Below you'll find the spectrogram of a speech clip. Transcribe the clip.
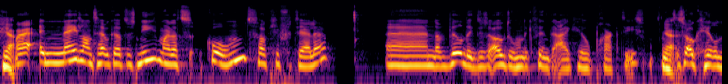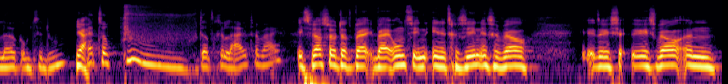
Ja. Maar in Nederland heb ik dat dus niet. Maar dat komt, zal ik je vertellen. En dat wilde ik dus ook doen, want ik vind het eigenlijk heel praktisch. Ja. Het is ook heel leuk om te doen. Ja. Het zo, poef, dat geluid erbij. het is wel zo dat bij, bij ons in, in het gezin is er wel... Er is, er is wel een...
